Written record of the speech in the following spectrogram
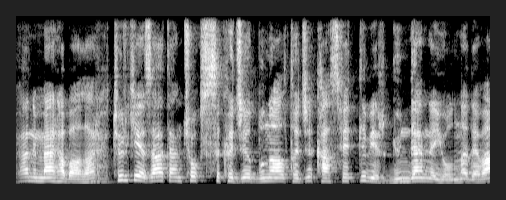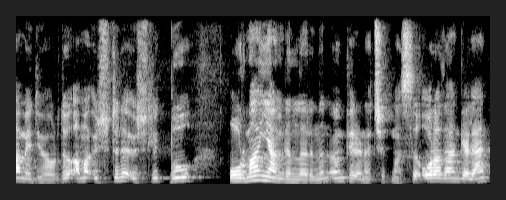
Efendim merhabalar. Türkiye zaten çok sıkıcı, bunaltıcı, kasvetli bir gündemle yoluna devam ediyordu ama üstüne üstlük bu orman yangınlarının ön plana çıkması, oradan gelen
